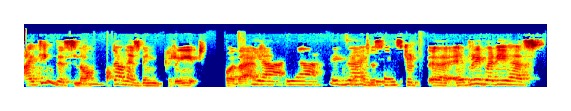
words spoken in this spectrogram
I think this lockdown has been great for that. Yeah, yeah, know, in exactly. the sense to uh, everybody has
